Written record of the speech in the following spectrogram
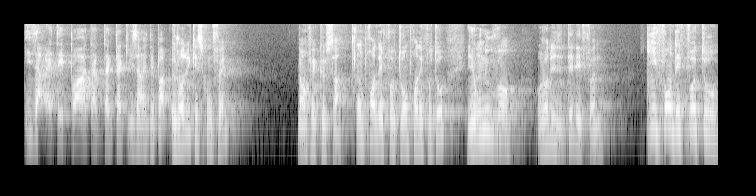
Ils arrêtaient pas, tac, tac, tac, ils arrêtaient pas. Et aujourd'hui, qu'est-ce qu'on fait? Ben, on fait que ça. On prend des photos, on prend des photos, et on nous vend aujourd'hui des téléphones qui font des photos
